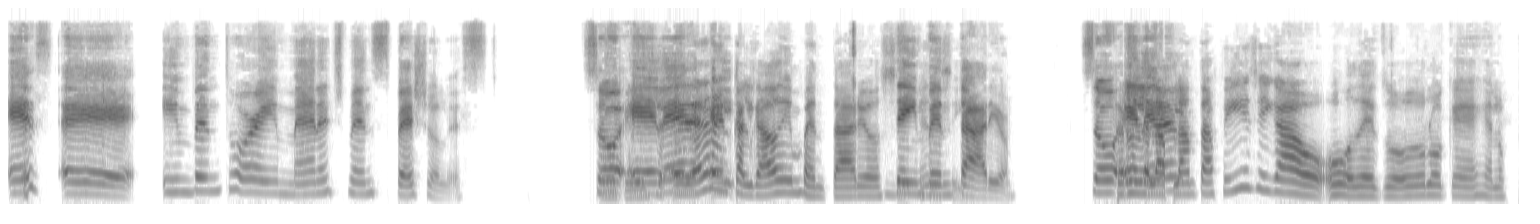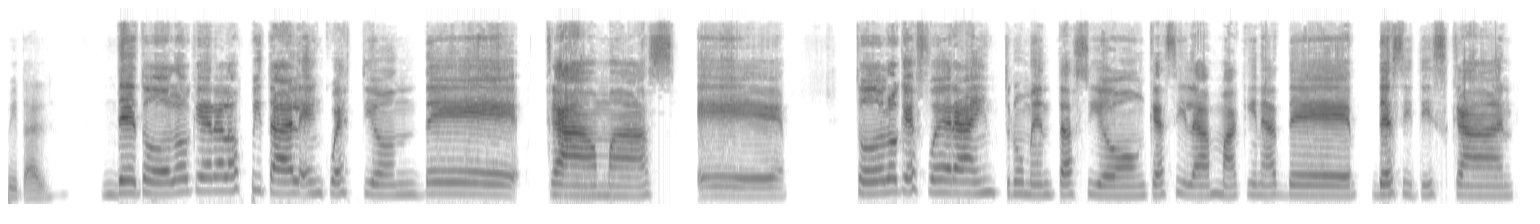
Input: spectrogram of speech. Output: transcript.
es eh, Inventory Management Specialist. So, él, era el encargado de inventario. de inventario. So, ¿Pero de la planta física o, de todo lo que es el hospital? De todo lo que era el hospital en cuestión de camas, eh, todo lo que fuera instrumentación, que así las máquinas de, de CT scan,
